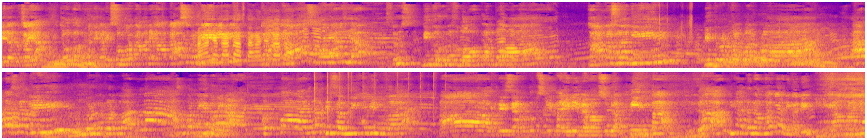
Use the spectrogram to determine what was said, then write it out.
tidak percaya? Coba adik-adik semua tangannya ke atas seperti Tangannya ini. ke atas, tangannya ke atas. Semuanya ya. Terus diturunkan ke bawah pelan-pelan. Ke atas lagi. Diturunkan pelan-pelan. Atas lagi. Turunkan pelan-pelan. Nah, seperti itu nih kak. Kepalanya bisa mengikuti bukan? Ah, Triceratops kita ini memang sudah pintar. Dan dia ada namanya nih adik. Namanya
